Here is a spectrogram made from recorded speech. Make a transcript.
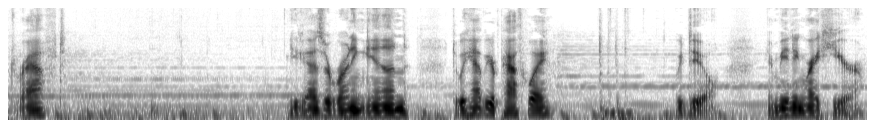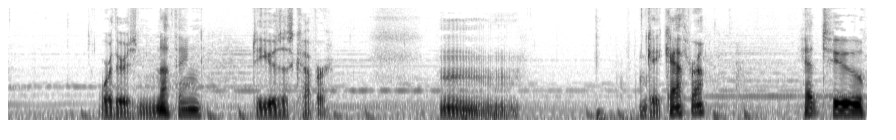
Draft. You guys are running in. Do we have your pathway? We do. You're meeting right here, where there's nothing to use as cover. Hmm. Okay, Cathra, head to.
